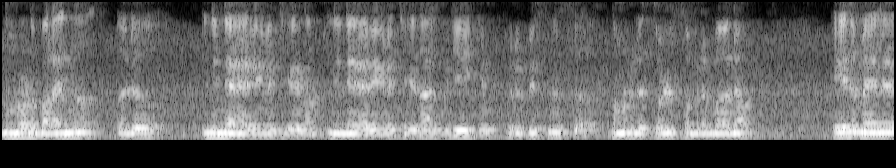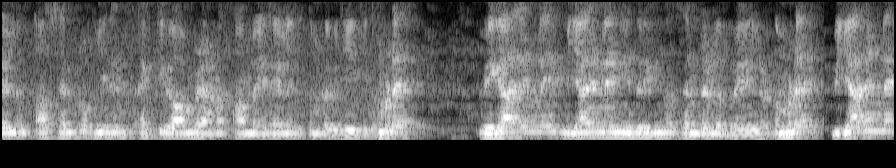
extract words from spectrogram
നമ്മളോട് പറയുന്നത് ഒരു ഇന്നിന്റെ കാര്യങ്ങൾ ചെയ്യണം ഇന്നിന്റെ കാര്യങ്ങൾ ചെയ്താൽ വിജയിക്കും. ഒരു ബിസിനസ് നമ്മളൊരു തൊഴിൽ സംരംഭകനോ ഏത് മേഖലകളിലും ആ സെന്റർ ഓഫ് വിജിലൻസ് ആക്റ്റീവ് ആകുമ്പോഴാണ് ആ മേഖലകളിൽ നമ്മൾ വിജയിക്കുന്നത്. നമ്മുടെ വികാരങ്ങളെയും വിചാരങ്ങളെയും നിയന്ത്രിക്കുന്ന സെന്ററുകൾ ബ്രെയിനിലുണ്ട്. നമ്മുടെ വിചാരങ്ങളെ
